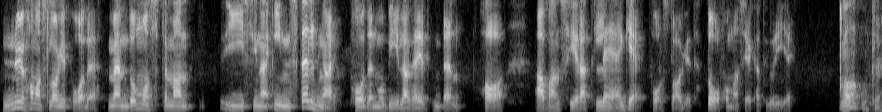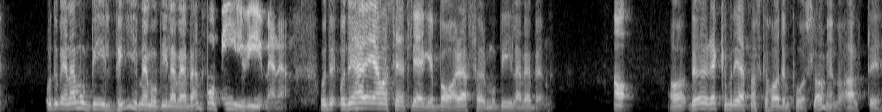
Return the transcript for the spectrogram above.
Nu har man slagit på det, men då måste man i sina inställningar på den mobila webben ha avancerat läge påslaget. Då får man se kategorier. Ja, okej. Och du menar mobil vy med mobila webben? Mobilvy menar jag. Och det, och det här är avancerat läge bara för mobila webben? Ja. Ja, då rekommenderar jag att man ska ha den påslagen då, alltid.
